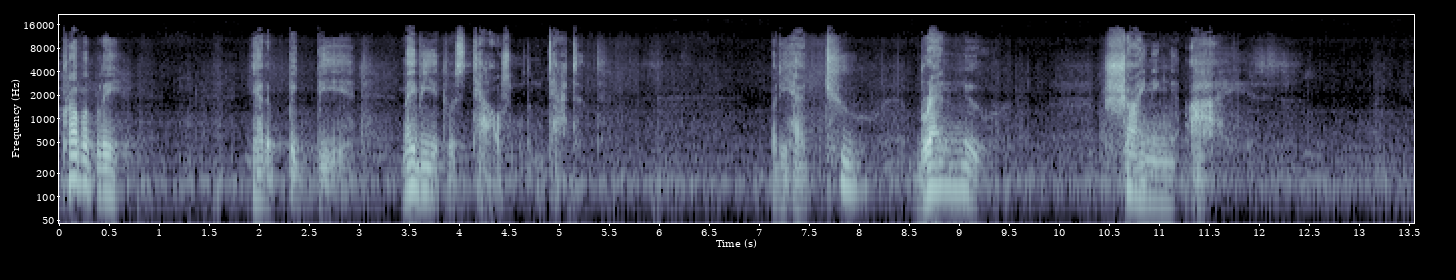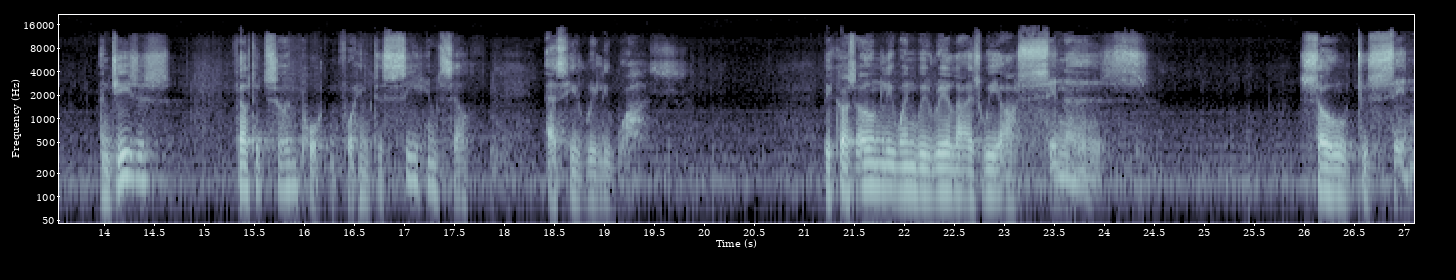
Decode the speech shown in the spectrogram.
Probably he had a big beard. Maybe it was tousled and tattered. But he had two brand new, shining eyes. And Jesus felt it so important for him to see himself as he really was. Because only when we realize we are sinners, sold to sin,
